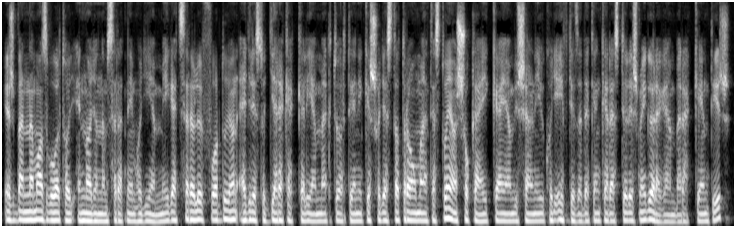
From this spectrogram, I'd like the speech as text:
és bennem az volt, hogy én nagyon nem szeretném, hogy ilyen még egyszer előforduljon. Egyrészt, hogy gyerekekkel ilyen megtörténik, és hogy ezt a traumát, ezt olyan sokáig kelljen viselniük, hogy évtizedeken keresztül, és még öreg emberekként is,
